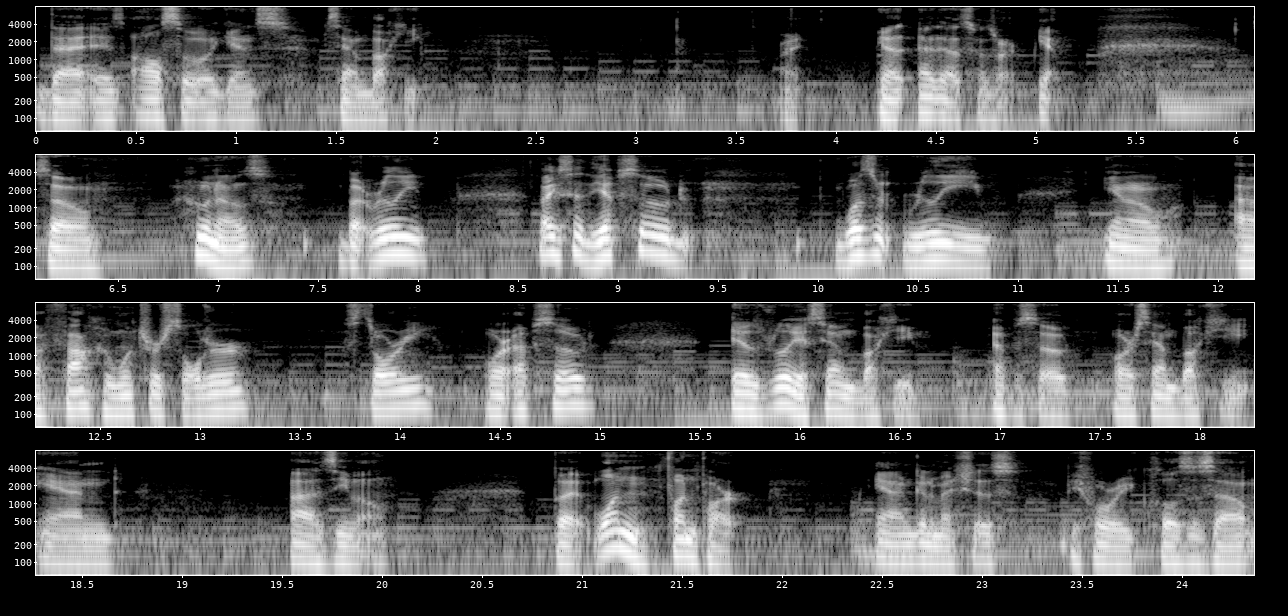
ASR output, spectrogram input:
that is also against Sam Bucky. Right. Yeah, that sounds right. Yeah. So who knows? But really, like I said, the episode wasn't really, you know, a Falcon Winter Soldier story or episode. It was really a Sam Bucky episode, or Sam Bucky and uh, Zemo. But one fun part, and I'm going to mention this before we close this out.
